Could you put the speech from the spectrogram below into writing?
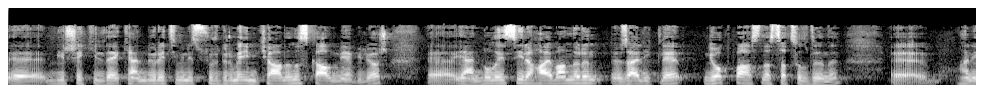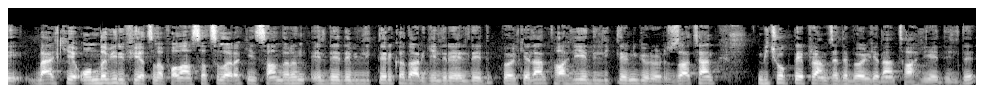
e, bir şekilde kendi üretimini sürdürme imkanınız kalmayabiliyor. E, yani dolayısıyla hayvanların özellikle yok pahasına satıldığını, e, hani belki onda biri fiyatına falan satılarak insanların elde edebildikleri kadar gelir elde edip bölgeden tahliye edildiklerini görüyoruz. Zaten birçok depremzede bölgeden tahliye edildi.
